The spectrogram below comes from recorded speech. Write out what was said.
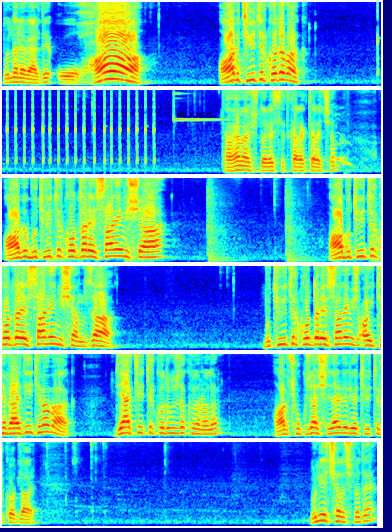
Bunda ne verdi? Oha! Abi Twitter koda bak. Tamam hemen şurada reset karakter açacağım. Abi bu Twitter kodlar efsaneymiş ya. Abi bu Twitter kodlar efsaneymiş yalnız ha. Bu Twitter kodlar efsaneymiş. Ay ite verdiği iteme bak. Diğer Twitter kodumuzu da kullanalım. Abi çok güzel şeyler veriyor Twitter kodlar. Bu niye çalışmadı?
